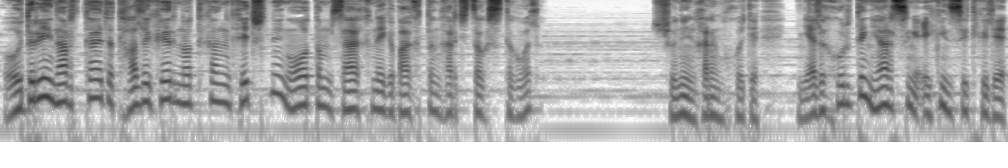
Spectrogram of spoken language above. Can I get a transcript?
Өдрийн нартайд тал ихээр нутхан хичнээн уудам сайхныг багтан харж зогсдог бол шөнийн харанхуйд нялх хүрдэн яарсан эхэн сэтгэл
